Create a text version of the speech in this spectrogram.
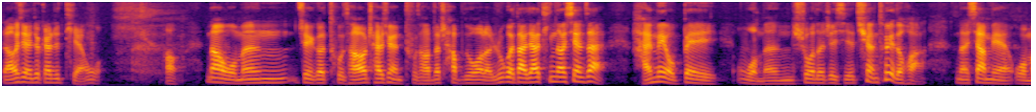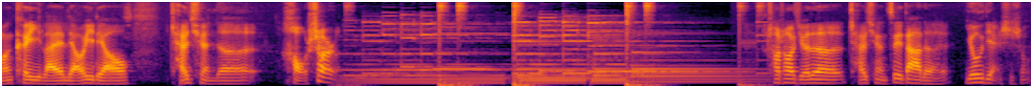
然后现在就开始舔我。那我们这个吐槽柴犬吐槽的差不多了。如果大家听到现在还没有被我们说的这些劝退的话，那下面我们可以来聊一聊柴犬的好事儿了。超超觉得柴犬最大的优点是什么？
